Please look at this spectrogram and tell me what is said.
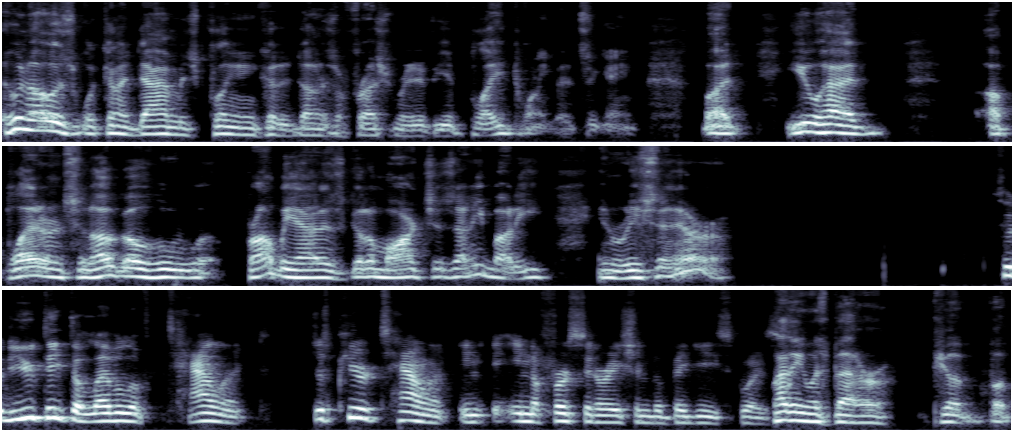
who knows what kind of damage Clingan could have done as a freshman if he had played 20 minutes a game. But you had a player in Sanogo who probably had as good a march as anybody in recent era. So do you think the level of talent, just pure talent in in the first iteration of the Big East was I think it was better pure but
